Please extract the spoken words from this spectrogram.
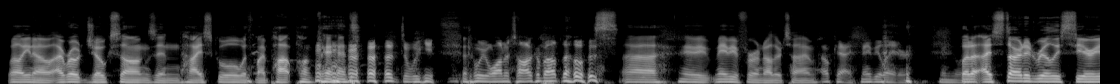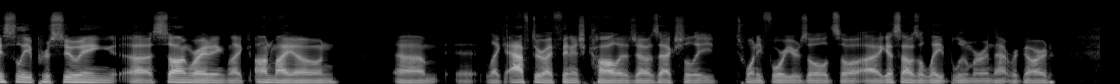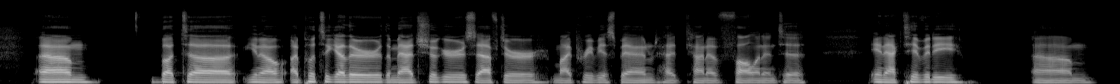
Well, you know, I wrote joke songs in high school with my pop punk band. do we do we want to talk about those? Uh, maybe maybe for another time. Okay, maybe later. Maybe But. I started really seriously pursuing uh, songwriting, like on my own. Um, uh, like after I finished college, I was actually 24 years old, so I guess I was a late bloomer in that regard. Um, but uh, you know, I put together the Mad Sugars after my previous band had kind of fallen into inactivity. Um,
